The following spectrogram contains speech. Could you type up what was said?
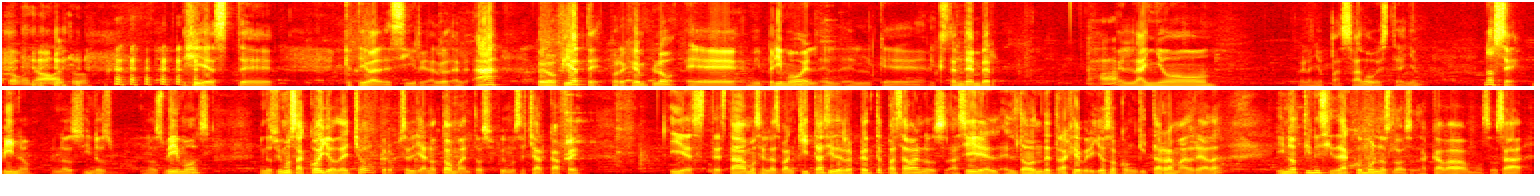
Cómo no, Y este, ¿qué te iba a decir? ah, pero fíjate, por ejemplo, eh, mi primo, el, que, el que está en Denver, el año, el año pasado o este año, no sé, vino y nos, y nos, nos vimos y nos fuimos a Coyo, de hecho, pero pues él ya no toma, entonces fuimos a echar café y este estábamos en las banquitas y de repente pasaban los así el, don de traje brilloso con guitarra madreada y no tienes idea cómo nos los acabábamos, o sea,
